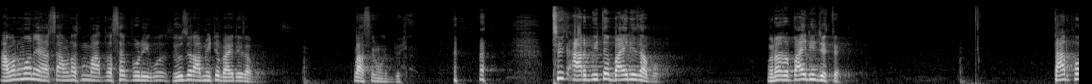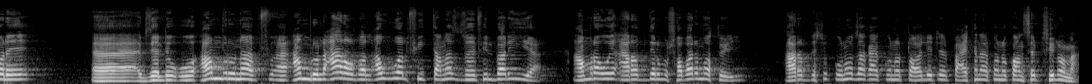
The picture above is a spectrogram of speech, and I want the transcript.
আমার মনে আছে আমরা মাদ্রাসায় পড়ি হুজুর আমি একটু বাইরে যাব ক্লাসের মধ্যে। ঠিক আরবিতে বাইরে যাব। ওনারা বাইরে যেতেন। তারপরে ও আমরুনা আমরুল আল আউ্য়াল ফি তানাজ ফিল বাড়িয়া আমরা ওই আরবদের সবার মতোই, আরব দেশে কোনো জায়গায় কোনো টয়লেটের, পায়খানার কোনো কনসেপ্ট ছিল না।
